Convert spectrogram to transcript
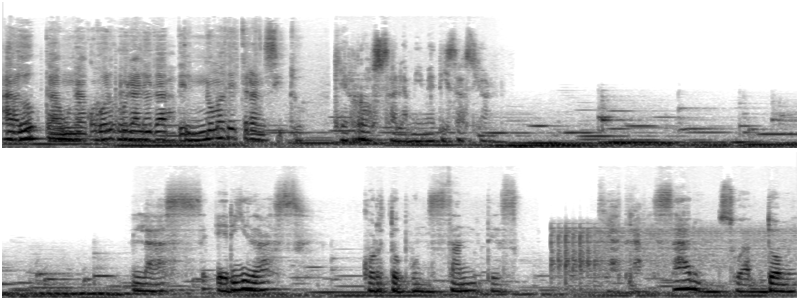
adopta una corporalidad de nómade tránsito que roza la mimetización. Las heridas cortopunzantes que atravesaron su abdomen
